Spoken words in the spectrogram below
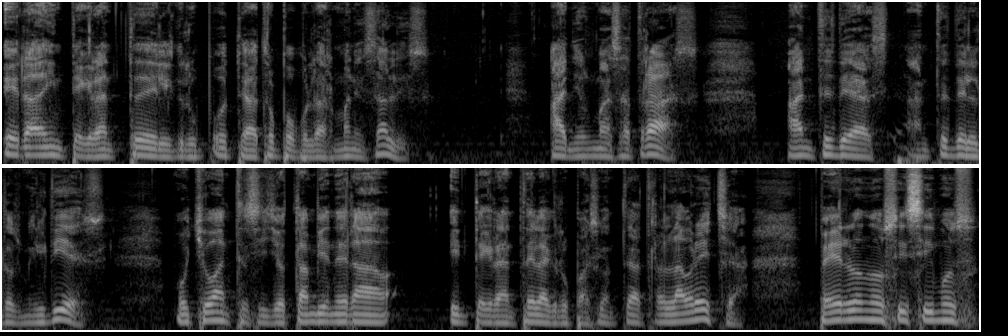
era integrante del grupo Teatro Popular Manizales, años más atrás, antes, de, antes del 2010, mucho antes, y yo también era integrante de la agrupación Teatral La Brecha pero nos hicimos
